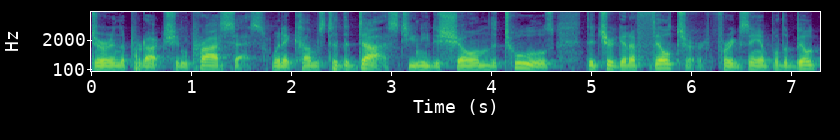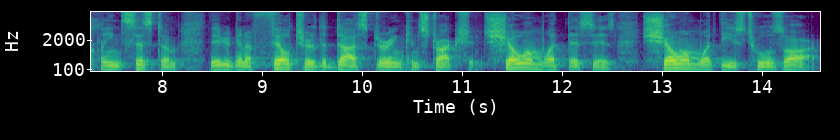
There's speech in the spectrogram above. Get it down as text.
during the production process. When it comes to the dust, you need to show them the tools that you're going to filter. For example, the build clean system that you're going to filter the dust during construction. Show them what this is. Show them what these tools are.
